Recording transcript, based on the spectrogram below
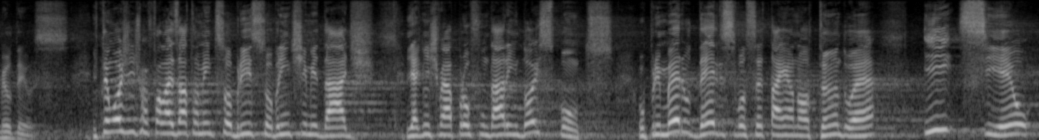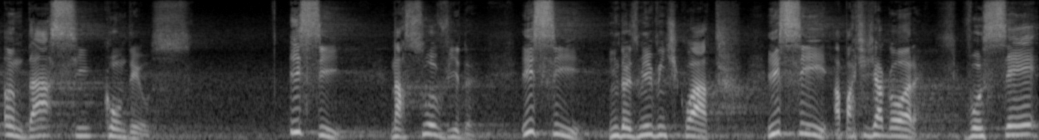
meu Deus. Então hoje a gente vai falar exatamente sobre isso, sobre intimidade, e a gente vai aprofundar em dois pontos. O primeiro deles, se você está aí anotando, é: e se eu andasse com Deus? E se, na sua vida, e se em 2024, e se a partir de agora, você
